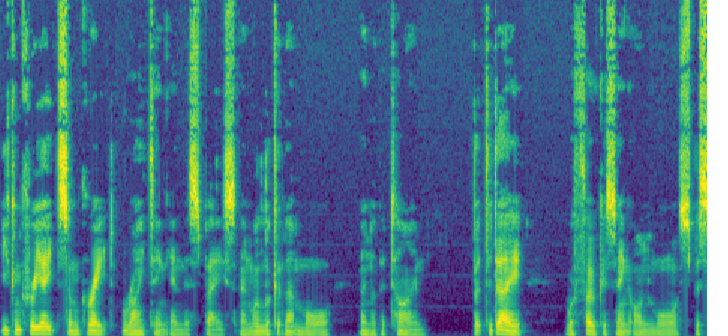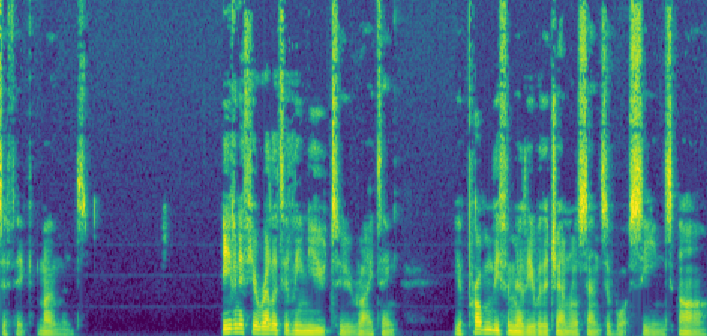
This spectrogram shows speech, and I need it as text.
you can create some great writing in this space, and we'll look at that more another time. But today, we're focusing on more specific moments. Even if you're relatively new to writing, you're probably familiar with a general sense of what scenes are.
